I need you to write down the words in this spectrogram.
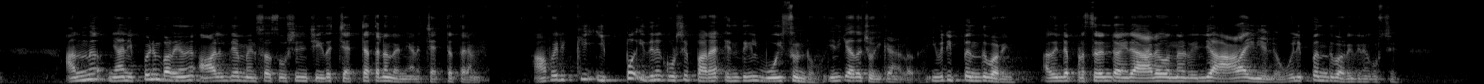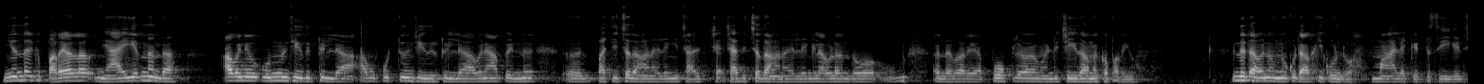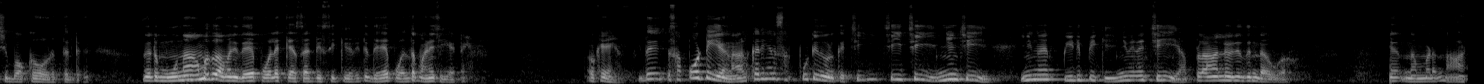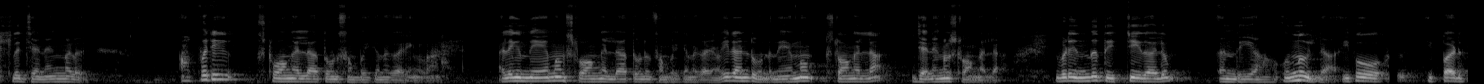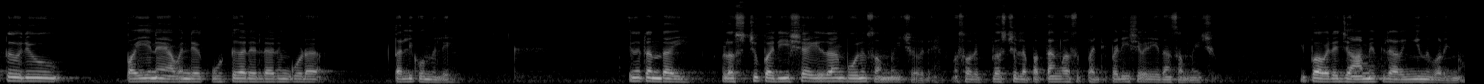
അന്ന് ഞാൻ ഇപ്പോഴും പറയുന്നത് ആൾ ഇന്ത്യ മെൻസ് അസോസിയേഷൻ ചെയ്ത ചെറ്റത്തരം തന്നെയാണ്. ചെറ്റത്തരം. അവർക്ക് ഇപ്പോൾ ഇതിനെക്കുറിച്ച് പറയാൻ എന്തെങ്കിലും വോയിസ് ഉണ്ടോ? എനിക്കത് ചോദിക്കാനുള്ളത്. ഇവരിപ്പോൾ എന്ത് പറയും? അതിന്റെ പ്രസിഡന്റോ അതിന്റെ ആരോ വന്നാണ് വലിയ ആളായിനിയല്ലോ ഓലിപ്പോൾ എന്ത് പറയും ഇതിനെക്കുറിച്ച്? ഇനി എന്താ എനിക്ക് പറയാനുള്ള ന്യായീകരണം എന്താ? അവന് ഒന്നും ചെയ്തിട്ടില്ല അവൻ കുറ്റവും ചെയ്തിട്ടില്ല അവൻ ആ പെണ്ണ് പറ്റിച്ചതാണ് അല്ലെങ്കിൽ ചതിച്ചതാണ് അല്ലെങ്കിൽ അവളെന്തോ എന്താ പറയുക പോപ്പുലർ ആവാൻ വേണ്ടി ചെയ്താന്നൊക്കെ പറയൂ. എന്നിട്ട് അവനെ ഒന്നും കൂടി ഇറക്കി കൊണ്ടുപോവാ മാലക്കെട്ട് സ്വീകരിച്ച് ബൊക്ക കൊടുത്തിട്ട്. എന്നിട്ട് മൂന്നാമതും അവൻ ഇതേപോലെ K S R T C കയറിയിട്ട് ഇതേപോലത്തെ പണി ചെയ്യട്ടെ. ഓക്കെ ഇത് സപ്പോർട്ട് ചെയ്യണം. ആൾക്കാർ ഇങ്ങനെ സപ്പോർട്ട് ചെയ്ത് കൊടുക്കുക. ചെയ് ചെയ് ചെയ് ഇനിയും ചെയ് ഇനി ഇങ്ങനെ പീഡിപ്പിക്കുക ഇനി ഇങ്ങനെ ചെയ്യ്. അപ്പോഴാണല്ലോ ഒരു ഇതുണ്ടാവുക. നമ്മുടെ നാട്ടിലെ ജനങ്ങൾ അവർ സ്ട്രോങ് അല്ലാത്തതുകൊണ്ട് സംഭവിക്കുന്ന കാര്യങ്ങളാണ്. അല്ലെങ്കിൽ നിയമം സ്ട്രോങ് അല്ലാത്തതുകൊണ്ട് സംഭവിക്കുന്ന കാര്യങ്ങൾ. ഈ രണ്ടുമുണ്ട് നിയമം സ്ട്രോങ് അല്ല ജനങ്ങൾ സ്ട്രോങ് അല്ല. ഇവിടെ എന്ത് തെറ്റ് ചെയ്താലും എന്ത് ചെയ്യുക ഒന്നുമില്ല. ഇപ്പോൾ ഇപ്പം അടുത്ത് ഒരു പയ്യനെ അവന്റെ കൂട്ടുകാരെല്ലാവരും കൂടെ തല്ലിക്കൊന്നില്ലേ? എന്നിട്ട് എന്തായി പ്ലസ് ടു പരീക്ഷ എഴുതാൻ പോലും സമ്മതിച്ചു അവരെ. സോറി പ്ലസ് ടു അല്ല പത്താം ക്ലാസ് പരി- പരീക്ഷ വരെ എഴുതാൻ സമ്മതിച്ചു. ഇപ്പോൾ അവരെ ജാമ്യത്തിൽ ഇറങ്ങി എന്ന് പറയുന്നു.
